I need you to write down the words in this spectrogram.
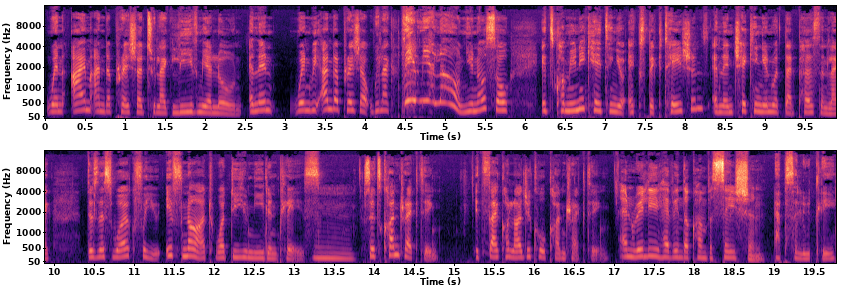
when I'm under pressure to like leave me alone. And then when we're under pressure, we're like, leave me alone, you know? So it's communicating your expectations and then checking in with that person like, does this work for you? If not, what do you need in place? Mm. So it's contracting. It's psychological contracting. And really having the conversation. Absolutely.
